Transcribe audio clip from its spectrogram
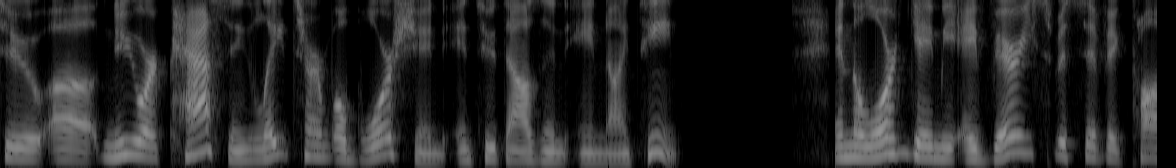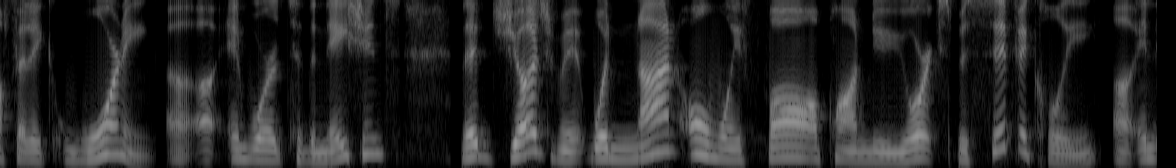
to uh, New York passing late term abortion in 2019. And the Lord gave me a very specific prophetic warning uh, uh, in word to the nations that judgment would not only fall upon New York specifically, uh, in,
